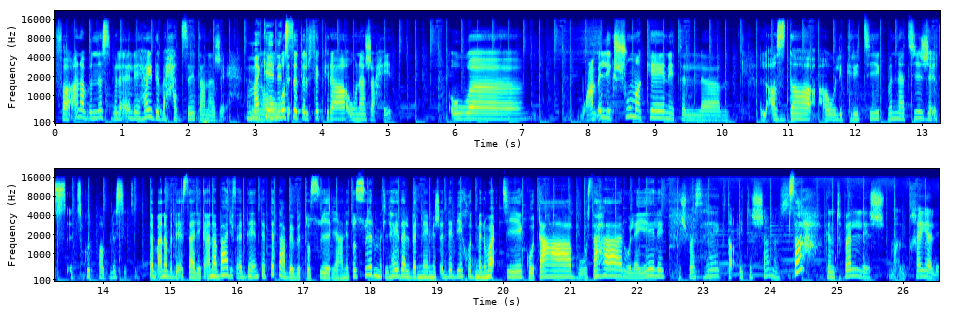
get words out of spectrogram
فأنا بالنسبة لي هيدي بحد ذاتها نجاح ما كانت وصلت الفكرة ونجحت. و وعم أقول لك شو ما كانت الأصداء أو ال critique بالنتيجة it's good publicity طب أنا بدي أسألك أنا بعرف قد إيه أنت بتتعبي بالتصوير؟ يعني تصوير مثل هيدا البرنامج قد إيه بياخذ من وقتك وتعب وسهر وليالي؟ مش بس هيك طقه الشمس. صح. كنت بلش ما تخيلي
